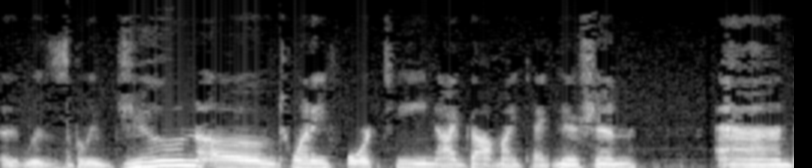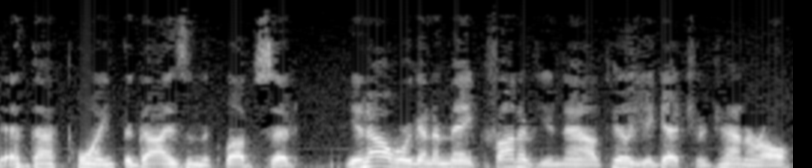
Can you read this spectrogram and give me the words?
It was, I believe, June of 2014, I got my technician. And at that point, the guys in the club said, you know, we're going to make fun of you now till you get your general.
